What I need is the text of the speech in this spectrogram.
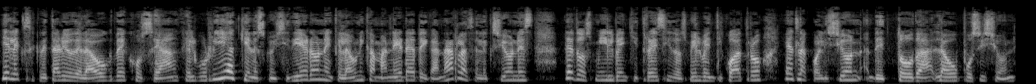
y el exsecretario de la OCDE, José Ángel Gurría, quienes coincidieron en que la única manera de ganar las elecciones de 2023 y 2024 es la coalición de toda la oposición.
